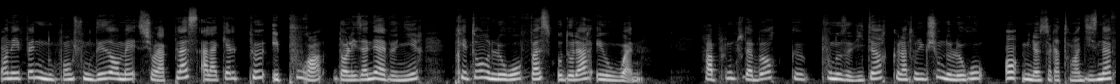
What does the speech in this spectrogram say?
En effet, nous nous penchons désormais sur la place à laquelle peut et pourra, dans les années à venir, prétendre l'euro face au dollar et au yuan. Rappelons tout d'abord que, pour nos auditeurs, que l'introduction de l'euro en 1999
